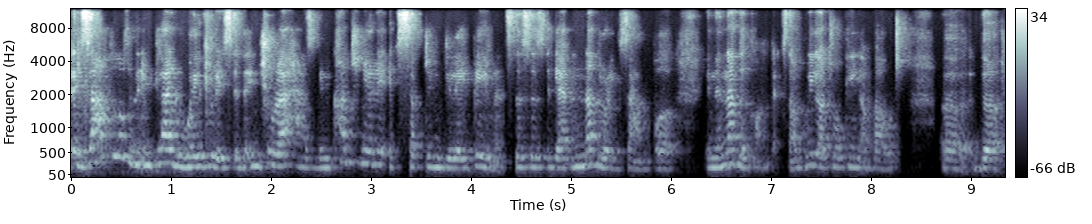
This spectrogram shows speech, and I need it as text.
example of an implied waiver is if the insurer has been continually accepting delay payments. This is again another example in another context. Now we are talking about uh, the,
